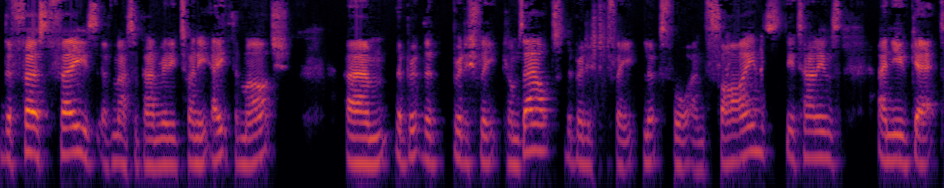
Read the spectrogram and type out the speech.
the first phase of Matapan, really 28th of March, um, the, the, British fleet comes out. The British fleet looks for and finds the Italians, and you get,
